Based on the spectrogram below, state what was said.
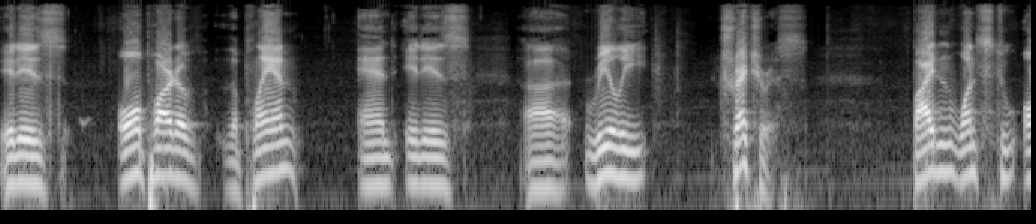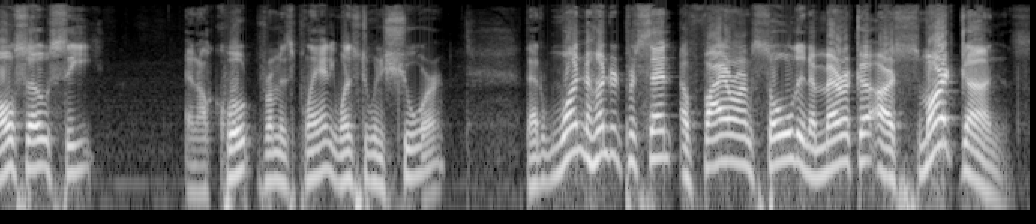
It is all part of the plan, and it is uh, really treacherous. Biden wants to also see, and I'll quote from his plan, he wants to ensure that 100% of firearms sold in America are smart guns.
